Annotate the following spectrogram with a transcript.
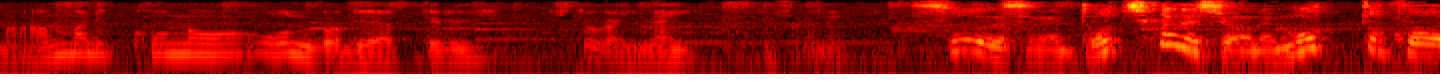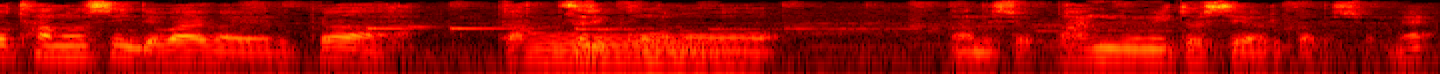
まあ、あんまりこの温度でやってる人がいないですかね。そうですね。どっちかでしょうね。もっとこう楽しんでワイワイやるか、がっつりこの、なんでしょう、番組としてやるかでしょうね。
